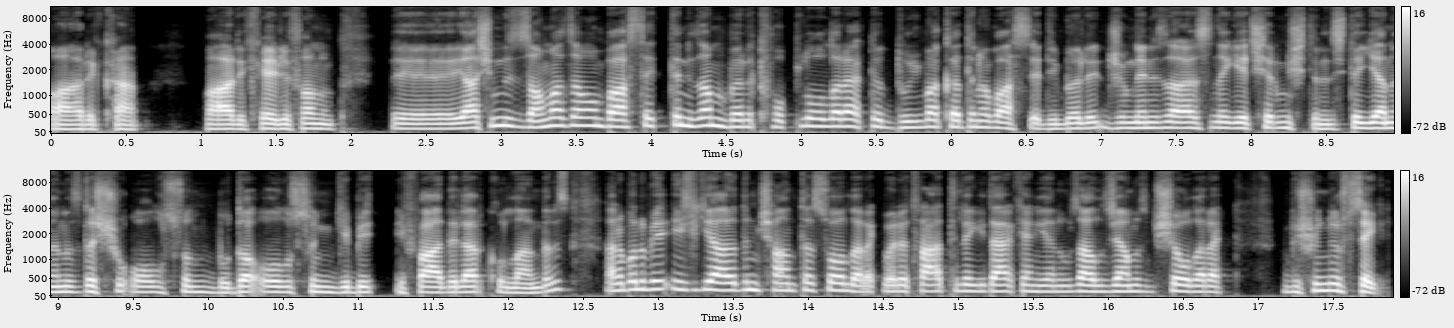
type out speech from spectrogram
Harika, harika Elif Hanım. Eee, ya, şimdi zaman zaman bahsettiniz ama böyle toplu olarak da duymak adına bahsedeyim. Böyle cümleniz arasında geçirmiştiniz. İşte, yanınızda şu olsun, bu da olsun gibi ifadeler kullandınız. Hani, bunu bir ilk yardım çantası olarak, böyle tatile giderken yanımıza alacağımız bir şey olarak düşünürsek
